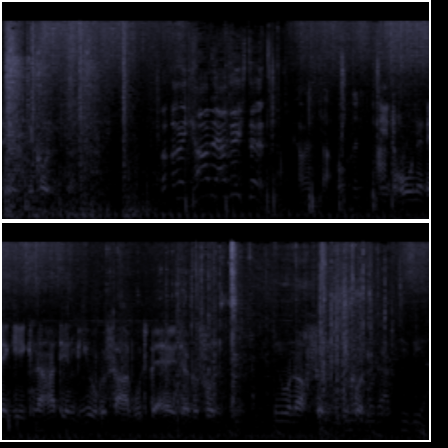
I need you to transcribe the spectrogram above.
10 Sekunden. Barrikade errichtet! Kann man da auch hin? Die Drohne der Gegner hat den Biogefahrgutbehälter gefunden. Nur noch 5 Sekunden. Wurde aktiviert.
